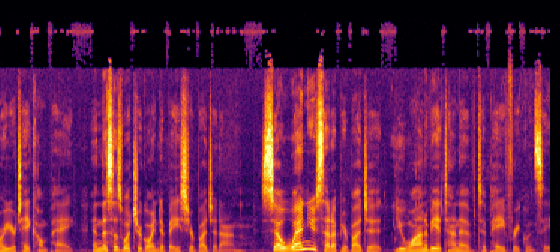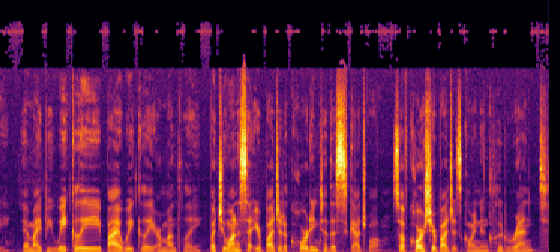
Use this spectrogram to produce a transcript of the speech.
or your take home pay, and this is what you're going to base your budget on. So, when you set up your budget, you want to be attentive to pay frequency. It might be weekly, bi weekly, or monthly, but you want to set your budget according to this schedule. So, of course, your budget is going to include rent,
